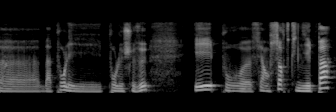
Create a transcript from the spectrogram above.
euh, bah, pour, les, pour le cheveu et pour faire en sorte qu'il n'y ait pas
